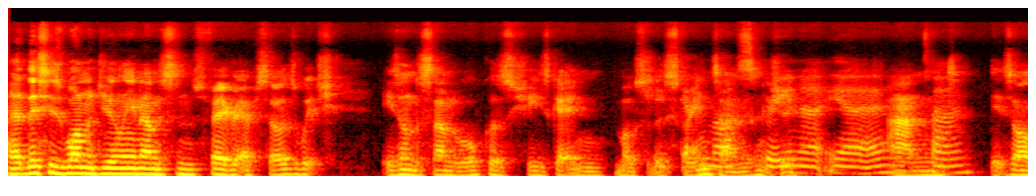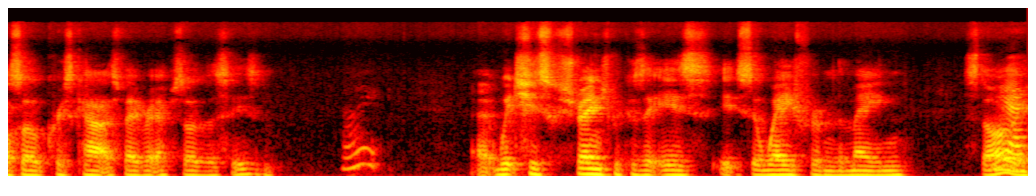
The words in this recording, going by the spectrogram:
uh, this is one of Gillian Anderson's favorite episodes, which is understandable because she's getting most of the screen time, isn't screen she? at- yeah, And time. it's also Chris Carter's favorite episode of the season, Right. uh, which is strange because it is it's away from the main story, yeah,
